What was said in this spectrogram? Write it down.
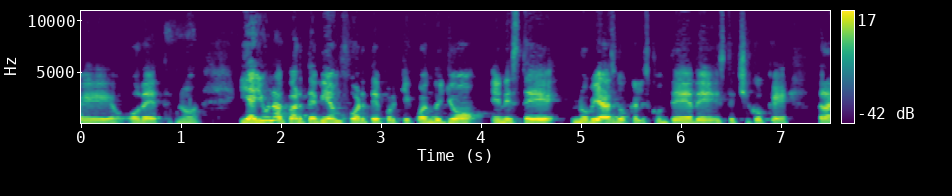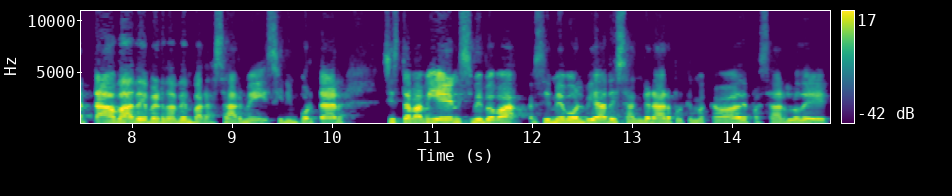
eh, Odette, ¿no? Y hay una parte bien fuerte porque cuando yo en este noviazgo que les conté de este chico que trataba de verdad de embarazarme sin importar si estaba bien, si me, si me volvía a desangrar porque me acababa de pasar lo de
